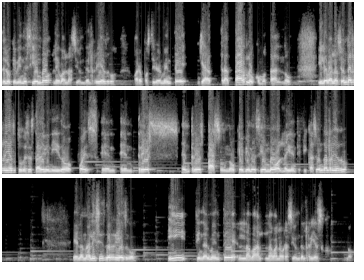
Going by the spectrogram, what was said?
de lo que viene siendo la evaluación del riesgo para posteriormente ya tratarlo como tal, ¿no? Y la evaluación del riesgo, a su vez, está dividido, pues, en, tres, en tres pasos, ¿no? Que viene siendo la identificación del riesgo, el análisis de riesgo y finalmente la, la valoración del riesgo, ¿no?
